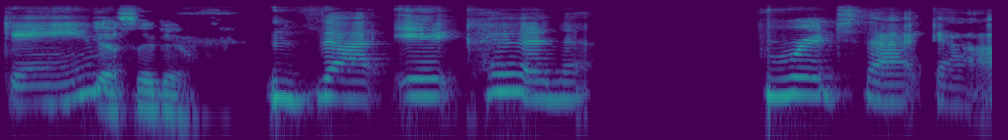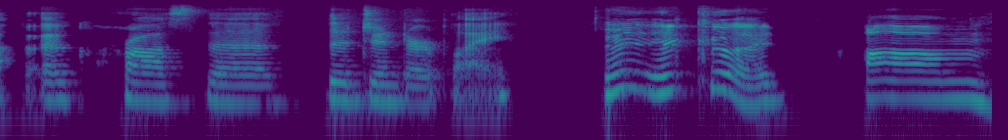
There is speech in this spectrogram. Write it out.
game yes they do that it could bridge that gap across the the gender play. It, it could. Um,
